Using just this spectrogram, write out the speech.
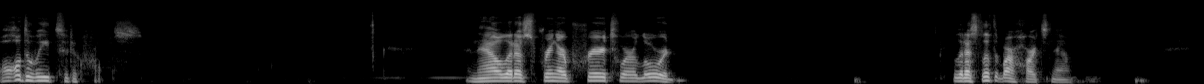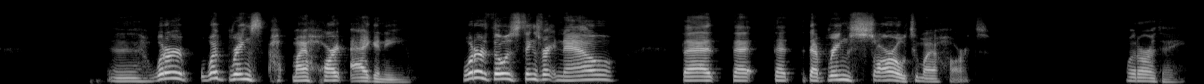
all the way to the cross. And now let us bring our prayer to our Lord. Let us lift up our hearts now. Uh, what are what brings my heart agony? What are those things right now that that that that brings sorrow to my heart? What are they?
